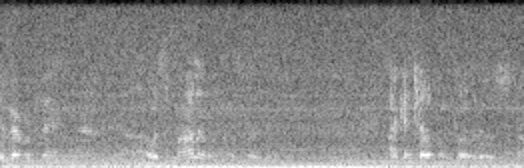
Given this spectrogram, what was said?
Of everything, uh, I was smiling when I was living. I can tell from photos, uh,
